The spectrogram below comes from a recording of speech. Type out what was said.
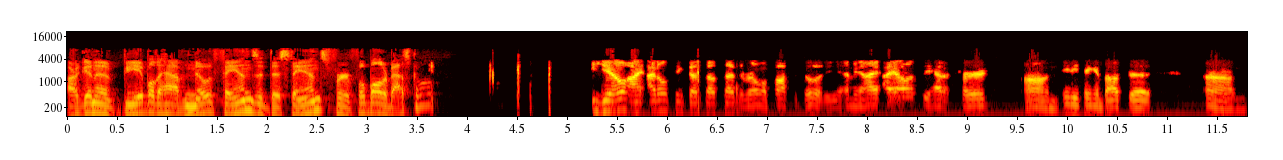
are going to be able to have no fans at the stands for football or basketball? You know, I, I don't think that's outside the realm of possibility. I mean, I, I honestly haven't heard um, anything about the um,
